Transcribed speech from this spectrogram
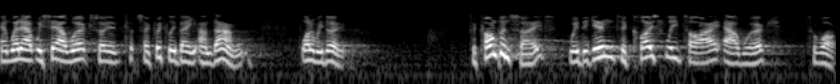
and when our, we see our work so, so quickly being undone, what do we do? To compensate, we begin to closely tie our work to what?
